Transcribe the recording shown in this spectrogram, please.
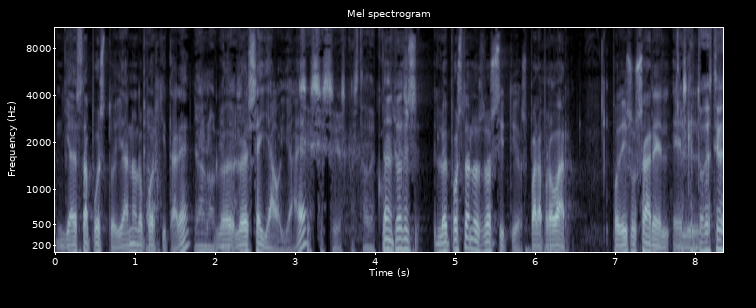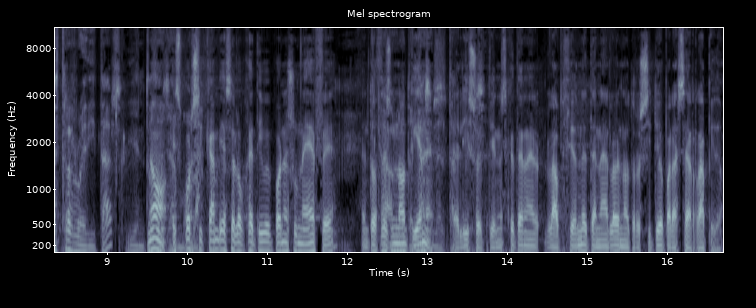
ya está puesto, ya no lo puedes quitar, ¿eh? ya no lo lo, lo he sellado ya, ¿eh? Sí, sí, sí, es que está de No, coña. entonces lo he puesto en los dos sitios para probar. Podéis usar el. es que entonces tienes tres rueditas y no, entonces ya es por si cambias el objetivo y pones un F, entonces Claro, no tienes en el ISO, sí. tienes que tener la opción de tenerlo en otro sitio para ser rápido.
